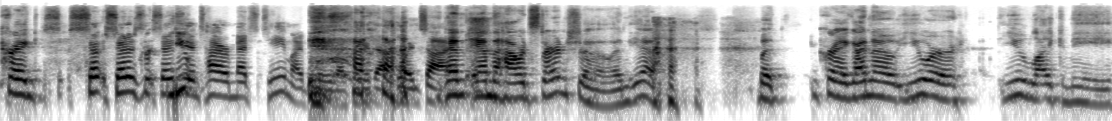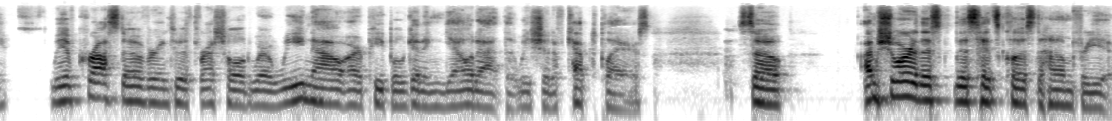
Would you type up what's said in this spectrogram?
Craig. So, so does, so does you, the entire Mets team, I believe, I think, at that point in time. And, and the Howard Stern show. And yeah. but Craig, I know you are, you like me, we have crossed over into a threshold where we now are people getting yelled at that we should have kept players. So I'm sure this this hits close to home for you.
